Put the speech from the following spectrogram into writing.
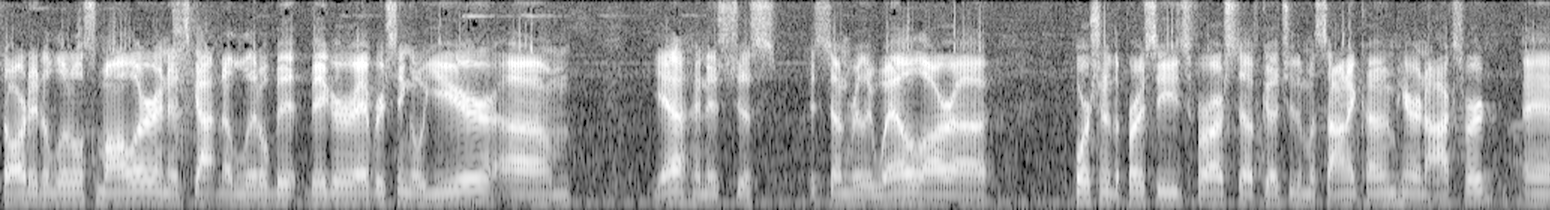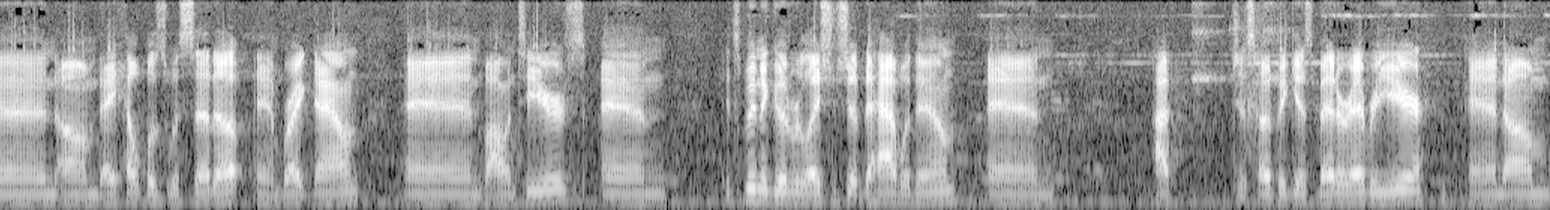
started a little smaller, and it's gotten a little bit bigger every single year. Um, yeah, and it's just it's done really well. Our uh, portion of the proceeds for our stuff go to the Masonic Home here in Oxford, and um, they help us with setup and breakdown and volunteers, and it's been a good relationship to have with them, and I just hope it gets better every year. And um,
